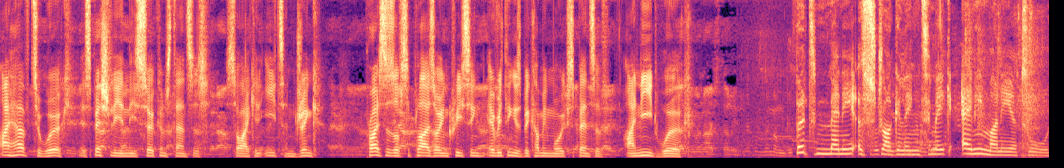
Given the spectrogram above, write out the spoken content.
I have to work, especially in these circumstances, so I can eat and drink. Prices of supplies are increasing, everything is becoming more expensive. I need work. But many are struggling to make any money at all.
